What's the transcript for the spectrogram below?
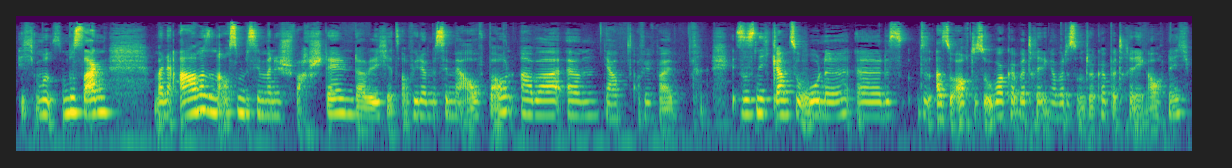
ich muss, muss sagen, meine Arme sind auch so ein bisschen meine Schwachstellen. Da will ich jetzt auch wieder ein bisschen mehr aufbauen. Aber ähm, ja, auf jeden Fall ist es nicht ganz so ohne. Äh, das, das, also auch das Oberkörpertraining, aber das Unterkörpertraining auch nicht.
